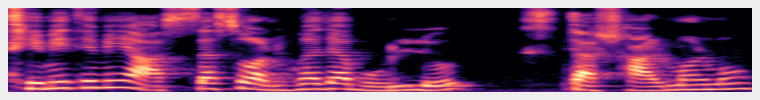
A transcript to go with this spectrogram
থেমে থেমে আস্তে আস্তে অনুভা যা বলল, তার সারমর্ম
